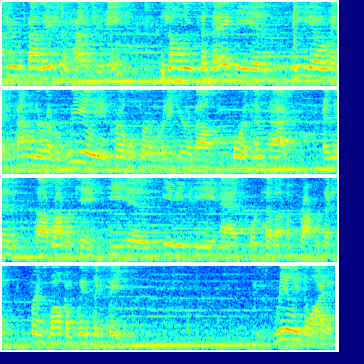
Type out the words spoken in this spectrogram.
Uh, Foundation and Patachou Inc. Jean-Luc Tete, he is CEO and founder of a really incredible startup we're going to hear about, Horus Impact. And then uh, Robert King, he is EVP at Corteva of Crop Protection. Friends, welcome. Please take a seat. Really delighted,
